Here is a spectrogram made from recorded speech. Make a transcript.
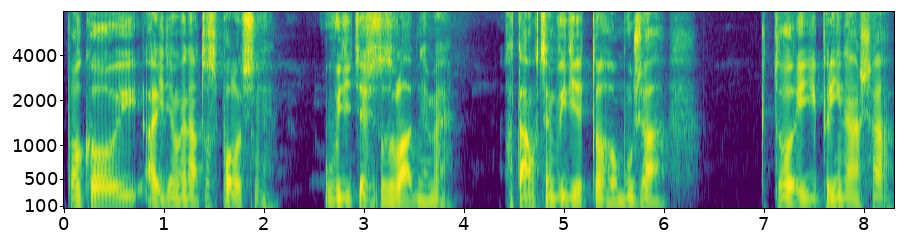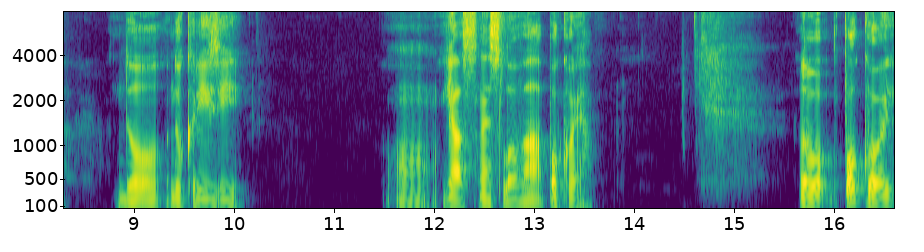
pokoj a ideme na to spoločne. Uvidíte, že to zvládneme. A tam chcem vidieť toho muža, ktorý prináša do, do krízy jasné slova pokoja. Lebo pokoj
